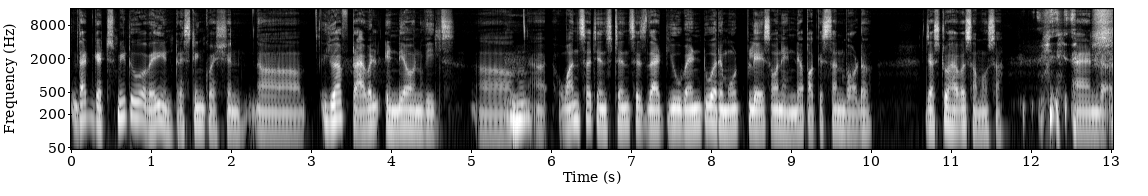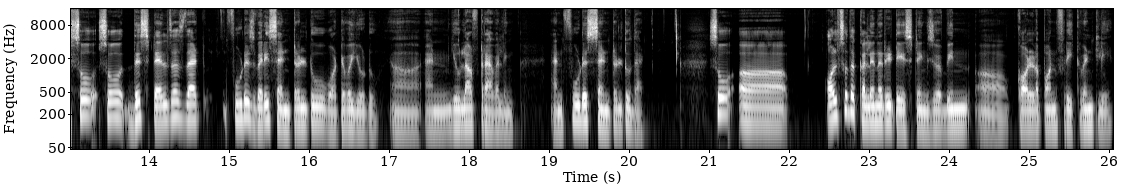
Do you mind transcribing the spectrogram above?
that gets me to a very interesting question. Uh, you have traveled India on wheels. Uh, uh, one such instance is that you went to a remote place on India-Pakistan border just to have a samosa. and uh, so, so this tells us that food is very central to whatever you do, uh, and you love traveling, and food is central to that. So, uh, also the culinary tastings you have been uh, called upon frequently.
